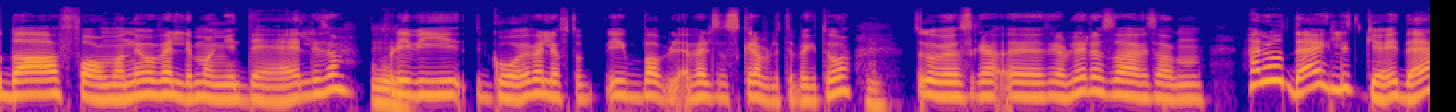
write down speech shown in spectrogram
Og da får man jo veldig mange ideer, liksom. Mm. Fordi vi går jo veldig ofte opp, Vi babler, er veldig så skravlete begge to. Mm. Så går vi og eh, skravler, og så er vi sånn Hallo, det er litt gøy, det.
